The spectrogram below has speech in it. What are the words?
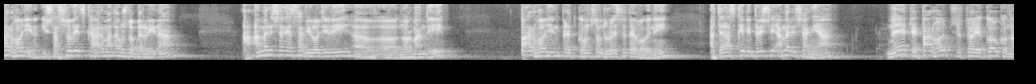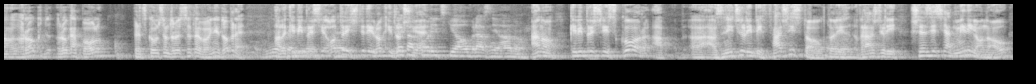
pár hodín išla sovietská armáda už do Berlína a Američania sa vylodili uh, v uh, Normandii pár hodín pred koncom druhej svetovej vojny a teraz keby prišli Američania nie, to je pár hodín, to je koľko, no rok, rok a pol pred koncom druhej svetovej vojny, dobre. Ale keby prišli o 3-4 roky dlhšie... Metaforicky a obrazne, áno. Áno, keby prišli skôr a, a, a zničili by fašistov, ktorí vraždili 60 miliónov,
